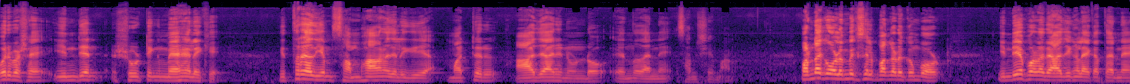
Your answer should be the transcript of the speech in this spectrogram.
ഒരുപക്ഷെ ഇന്ത്യൻ ഷൂട്ടിംഗ് മേഖലയ്ക്ക് ഇത്രയധികം സംഭാവന നൽകിയ മറ്റൊരു ആചാര്യനുണ്ടോ എന്ന് തന്നെ സംശയമാണ്. പണ്ടൊക്കെ ഒളിമ്പിക്സിൽ പങ്കെടുക്കുമ്പോൾ ഇന്ത്യയെ പോലുള്ള രാജ്യങ്ങളെയൊക്കെ തന്നെ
